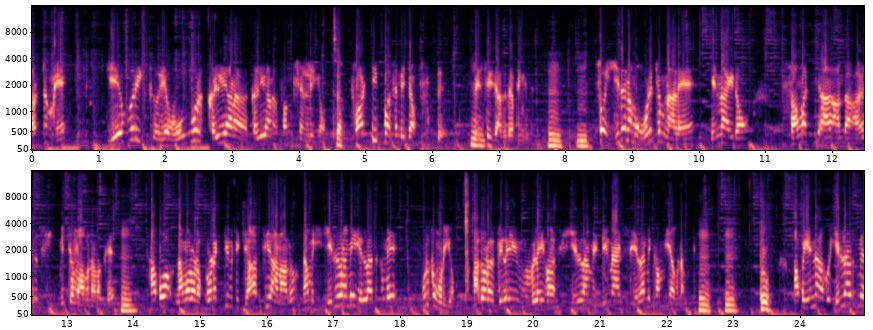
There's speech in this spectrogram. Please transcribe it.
மட்டுமே எவ்ரி ஒவ்வொரு கல்யாண கல்யாண ஃபங்க்ஷன்லயும். Forty percentage of food wastage ஆகுது அப்படிங்குது. சோ இத நம்ம ஒழிச்சோம்னாலே என்ன ஆயிடும்? சமைச்ச அந்த அரிசி மிச்சமாகும் நமக்கு. அப்போ நம்மளோட ப்ரொடக்டிவிட்டி ஜாஸ்தி ஆனாலும் நம்ம எல்லாமே எல்லாத்துக்குமே கொடுக்க முடியும். அதோட விலை விலைவாசி எல்லாமே டிமாண்ட்ஸ் எல்லாமே கம்மியாகும் நமக்கு. அப்ப என்ன ஆகும்? எல்லாருக்குமே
